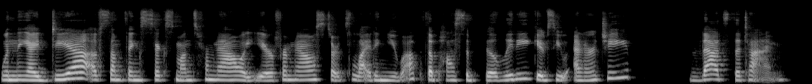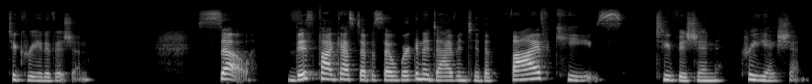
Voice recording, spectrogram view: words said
When the idea of something six months from now, a year from now starts lighting you up, the possibility gives you energy, that's the time to create a vision. So, this podcast episode, we're going to dive into the five keys to vision creation.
